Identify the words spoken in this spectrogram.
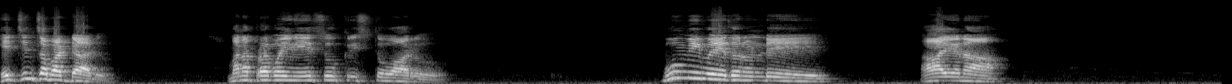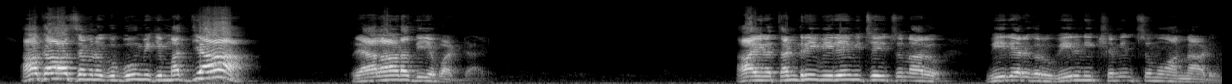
హెచ్చించబడ్డాడు. మన ప్రభు అయిన యేసుక్రీస్తు వారు భూమి మీద నుండి ఆయన ఆకాశమునకు భూమికి మధ్య వేలాడదీయబడ్డాడు ఆయన తండ్రి వీరేమి చేయుచున్నారు? వీరెరగరు వీరిని క్షమించుము అన్నాడు.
